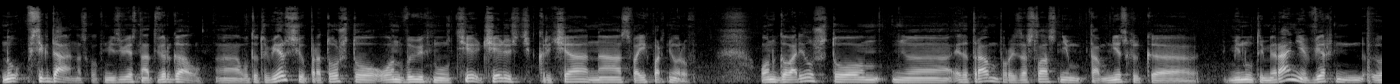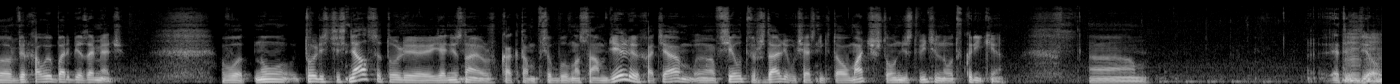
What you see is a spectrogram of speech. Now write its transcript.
ну, всегда, насколько мне известно, отвергал э, вот эту версию про то, что он вывихнул челюсть, крича на своих партнеров. Он говорил, что э, эта травма произошла с ним там несколько минутами ранее в, верх, э, в верховой борьбе за мяч. Вот. Ну, то ли стеснялся, то ли я не знаю, как там все было на самом деле, хотя э, все утверждали, участники того матча, что он действительно вот в крике э, это mm-hmm. сделал.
